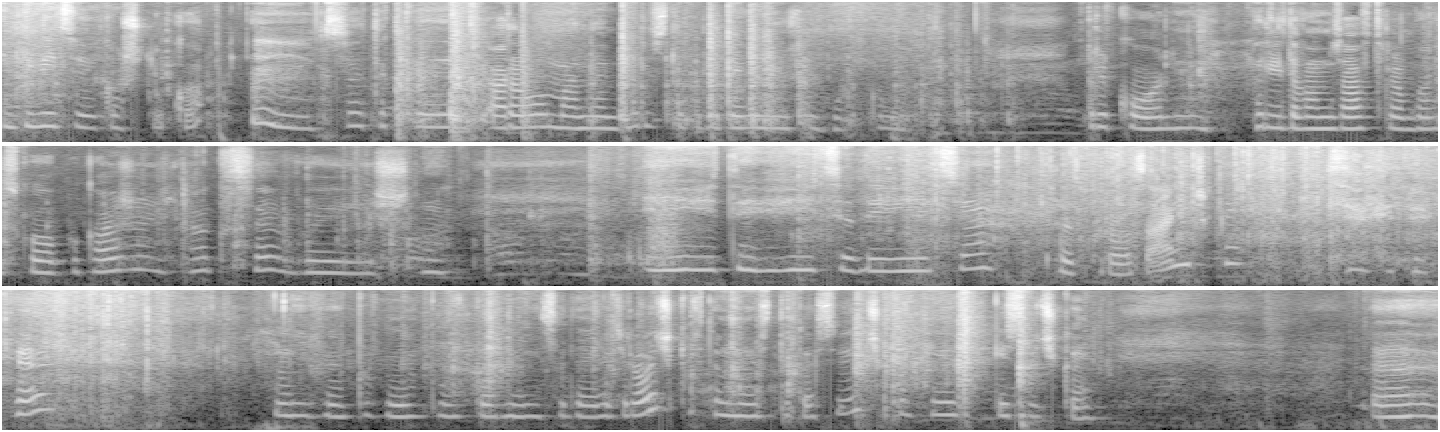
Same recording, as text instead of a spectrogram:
І дивіться, яка штука. Це такий арома набір з декоративною фігуркою. Прикольно. Ріда вам завтра обов'язково покаже, як все вийшло. І дивіться, дивіться. Тут круасанчики. Всяке таке. Виповнюється 9 років, тому ось така свічка і ось такі свічки. Е,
